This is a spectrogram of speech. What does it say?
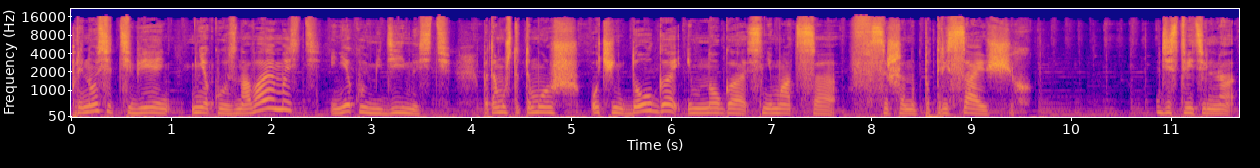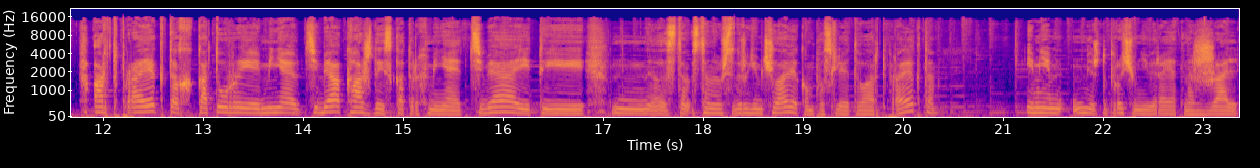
приносит тебе некую узнаваемость и некую медийность, потому что ты можешь очень долго и много сниматься в совершенно потрясающих действительно арт-проектах, которые меняют тебя, каждый из которых меняет тебя, и ты становишься другим человеком после этого арт-проекта. И мне, между прочим, невероятно жаль,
